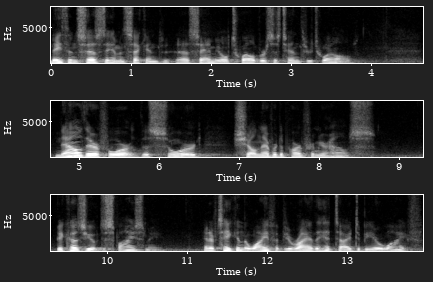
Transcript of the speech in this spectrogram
Nathan says to him in 2 uh, Samuel 12, verses 10 through 12 Now, therefore, the sword shall never depart from your house, because you have despised me, and have taken the wife of Uriah the Hittite to be your wife.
